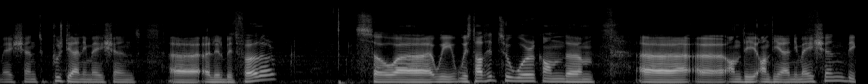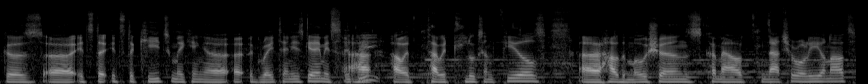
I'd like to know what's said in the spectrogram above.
animation to push the animations uh, a little bit further. So uh, we, we started to work on the on the on the animation because uh, it's the it's the key to making a, a great tennis game. It's ha how it how it looks and feels, uh, how the motions come out naturally or not.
